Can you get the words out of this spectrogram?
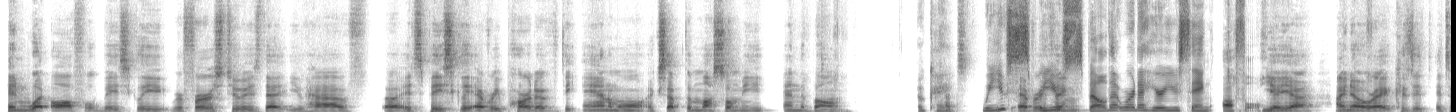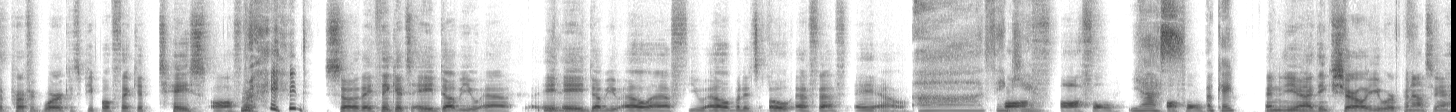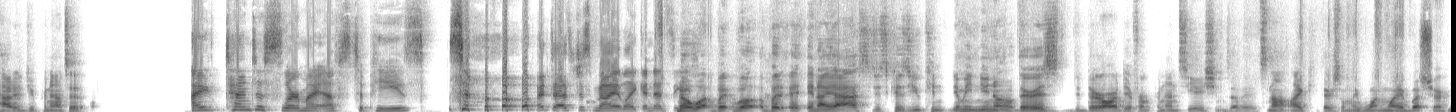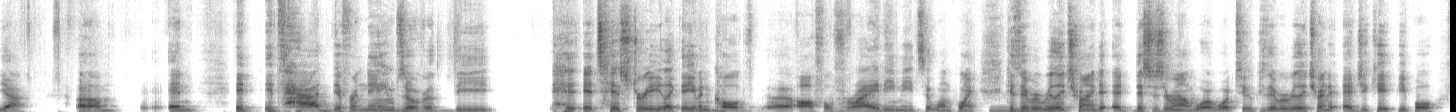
and what offal basically refers to is that you have uh, it's basically every part of the animal except the muscle meat and the bone. Okay. That's will you will you spell that word? I hear you saying awful. Yeah, yeah. I know, right? Because it, it's a perfect word because people think it tastes awful. Right. So they think it's A W F A W L F U L, but it's O F F A L. Ah, thank Off, you. Awful. Yes. Awful. Okay. And yeah, I think Cheryl, you were pronouncing it. How did you pronounce it? I tend to slur my F's to P's. So that's just my like enunciation. No, but well, but and I asked just because you can. I mean, you know, there is there are different pronunciations of it. It's not like there's only one way. But sure. yeah, um, and it it's had different names over the its history. Like they even mm-hmm. called uh, offal variety meats at one point because they were really mm. trying to. Ed- this is around World War II because they were really trying to educate people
